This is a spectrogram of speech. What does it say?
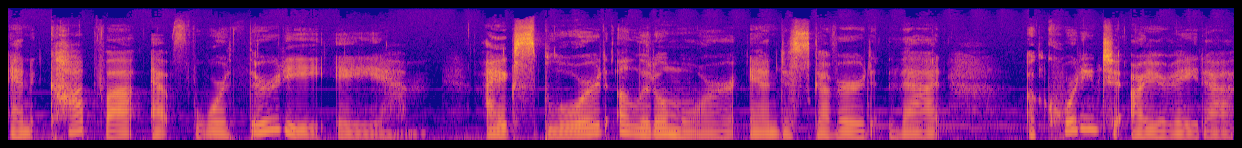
and Kapha at 4:30 a.m. I explored a little more and discovered that according to Ayurveda,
